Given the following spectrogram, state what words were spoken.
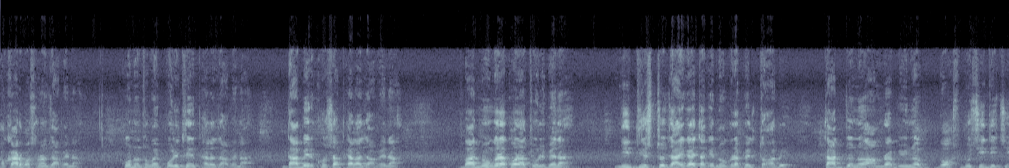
হকার বসানো যাবে না। কোনো সময় পলিথিন ফেলা যাবে না, ডাবের খোসা ফেলা যাবে না বা নোংরা করা চলবে না। নির্দিষ্ট জায়গায় তাকে নোংরা ফেলতে হবে। তার জন্য আমরা বিভিন্ন বক্স বসিয়ে দিচ্ছি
